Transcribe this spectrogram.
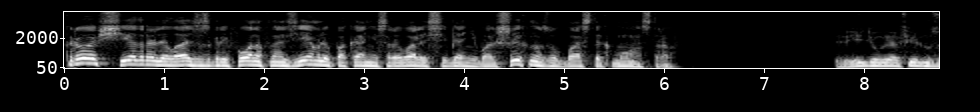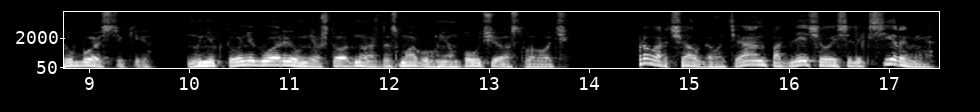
Кровь щедро лилась с грифонов на землю, пока не срывали с себя небольших, но зубастых монстров. «Видел я фильм «Зубастики», но никто не говорил мне, что однажды смогу в нем поучаствовать», — проворчал Галатиан, подлечиваясь эликсирами.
